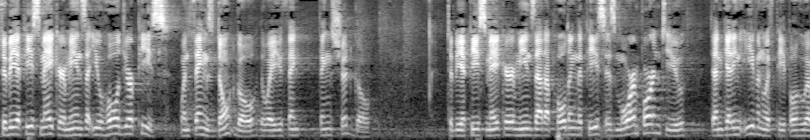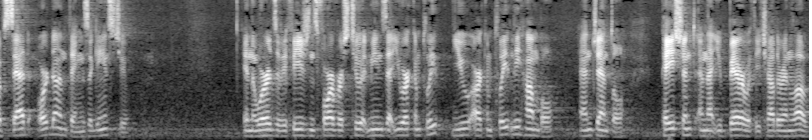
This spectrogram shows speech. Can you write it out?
To be a peacemaker means that you hold your peace when things don't go the way you think things should go. To be a peacemaker means that upholding the peace is more important to you than getting even with people who have said or done things against you. In the words of Ephesians 4 verse 2, it means that you are complete, you are completely humble and gentle, patient, and that you bear with each other in love.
